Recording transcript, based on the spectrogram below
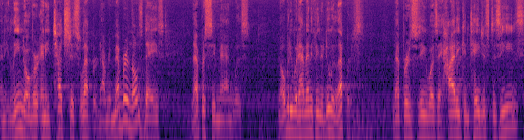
And he leaned over and he touched this leper. Now remember in those days, leprosy, man, was nobody would have anything to do with lepers. Leprosy was a highly contagious disease.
